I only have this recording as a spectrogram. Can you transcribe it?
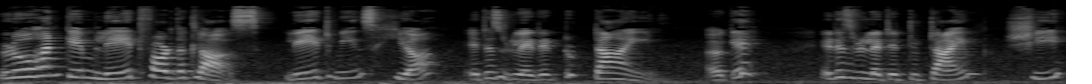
Rohan came late for the class. Late means here it is related to time. Okay. It is related to time. She,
